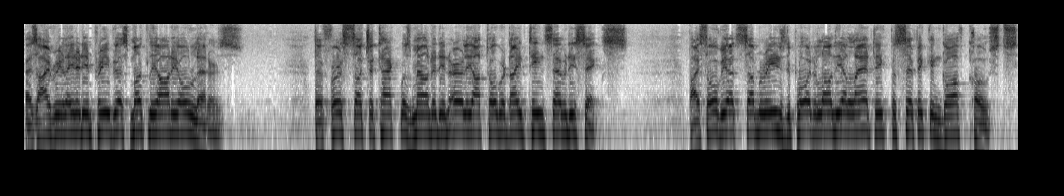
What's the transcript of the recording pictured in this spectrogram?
As I've related in previous monthly AUDIO letters, the first such attack was mounted in early October 1976 by Soviet submarines deployed along the Atlantic, Pacific, and Gulf coasts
